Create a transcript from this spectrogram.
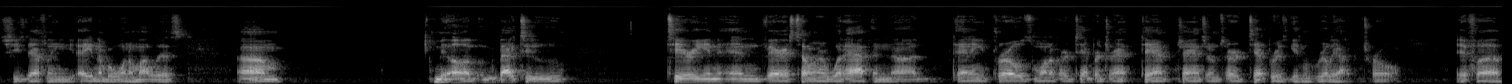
she's definitely a number one on my list. Um, uh, back to Tyrion and Varys telling her what happened. Uh, Dany throws one of her temper tantrums. Her temper is getting really out of control. If uh,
